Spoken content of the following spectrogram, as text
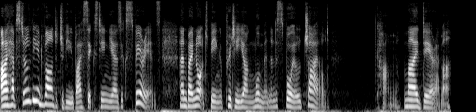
"I have still the advantage of you by sixteen years' experience, and by not being a pretty young woman and a spoiled child. Come, my dear Emma,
